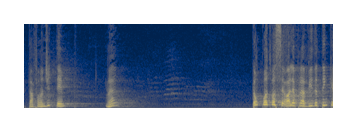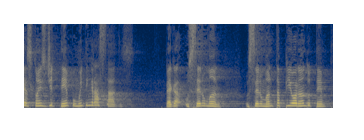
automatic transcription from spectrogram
Está falando de tempo, né? Então, quando você olha para a vida, tem questões de tempo muito engraçadas. Pega o ser humano. O ser humano está piorando o tempo.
